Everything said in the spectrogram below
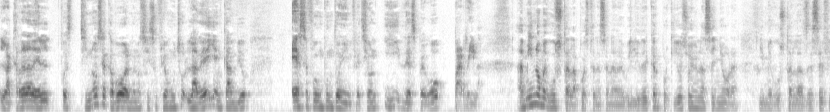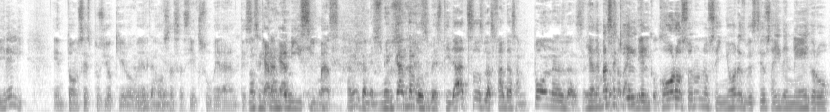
la carrera de él, pues si no se acabó, al menos sí sufrió mucho. La de ella, en cambio, ese fue un punto de inflexión y despegó para arriba. A mí no me gusta la puesta en escena de Billy Decker porque yo soy una señora y me gustan las de Sefirelli. Entonces, pues yo quiero ver también. cosas así exuberantes Nos encantan. cargadísimas. A mí también. Me encantan los vestidazos, las faldas amponas, las. Y además los aquí el, coro son unos señores vestidos ahí de negro.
